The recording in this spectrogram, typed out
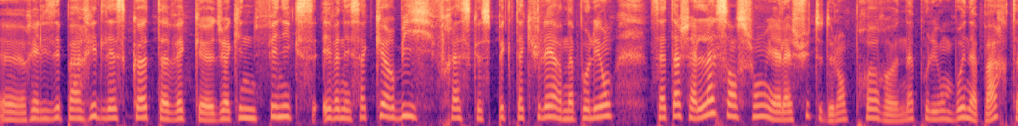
Euh, réalisé par Ridley Scott avec euh, Joaquin Phoenix et Vanessa Kirby. Fresque spectaculaire, Napoléon s'attache à l'ascension et à la chute de l'empereur euh, Napoléon Bonaparte.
